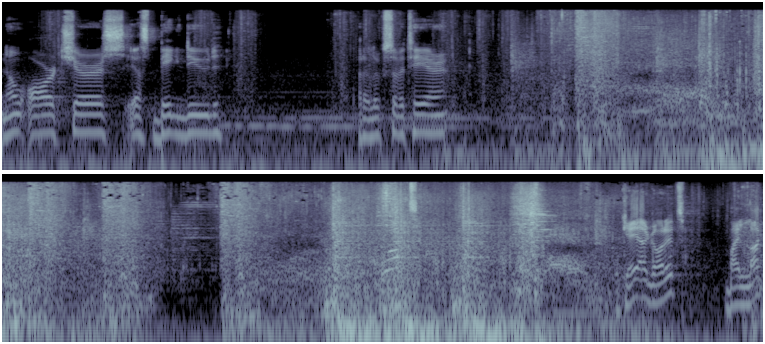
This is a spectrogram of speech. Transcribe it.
No archers, just big dude. By the looks of it here. What? Okay, I got it. By luck.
